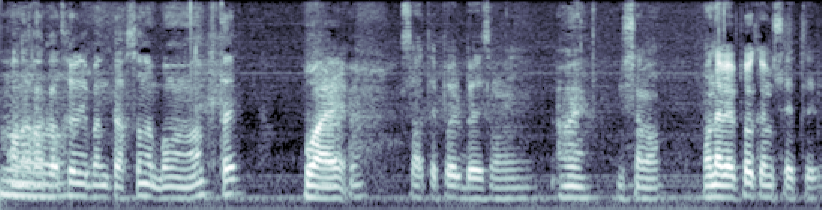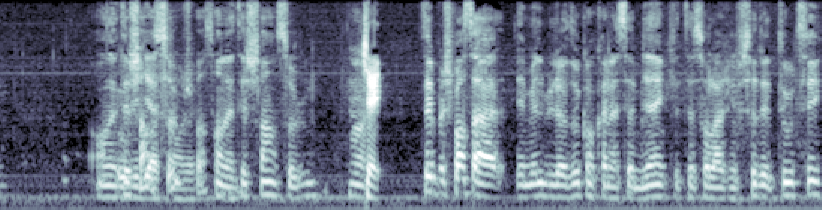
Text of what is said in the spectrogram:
on a rencontré les bonnes personnes au bon moment, peut-être. Ouais. Je sentais pas le besoin, Ouais. nécessairement. On n'avait pas comme cette. On était chanceux, là. je pense. On était chanceux. Ouais. OK. Tu sais, je pense à Émile Bilodeau qu'on connaissait bien, qui était sur la rive sud et tout. Tu sais,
